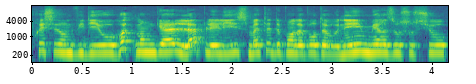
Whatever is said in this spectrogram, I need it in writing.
précédente vidéo Hot Manga, la playlist, ma tête de panda pour t'abonner, mes réseaux sociaux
